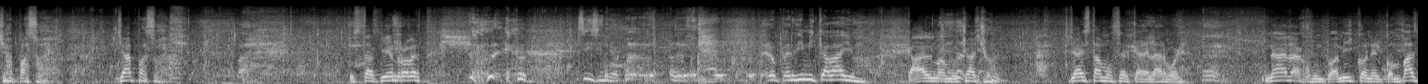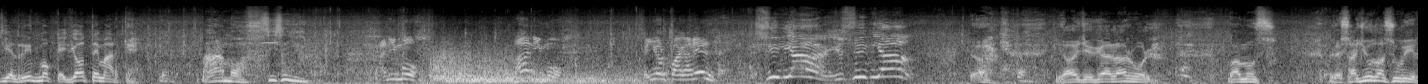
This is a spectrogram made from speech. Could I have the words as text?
Ya pasó. Ya pasó. ¿Estás bien, Robert? Sí, señor. Pero perdí mi caballo. Calma, muchacho. Ya estamos cerca del árbol. Nada junto a mí con el compás y el ritmo que yo te marque. Vamos. Sí, señor. ¡Ánimo! ¡Ánimo! Señor Paganel, Sí, bien, soy bien. Ya llegué al árbol. Vamos, les ayudo a subir.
